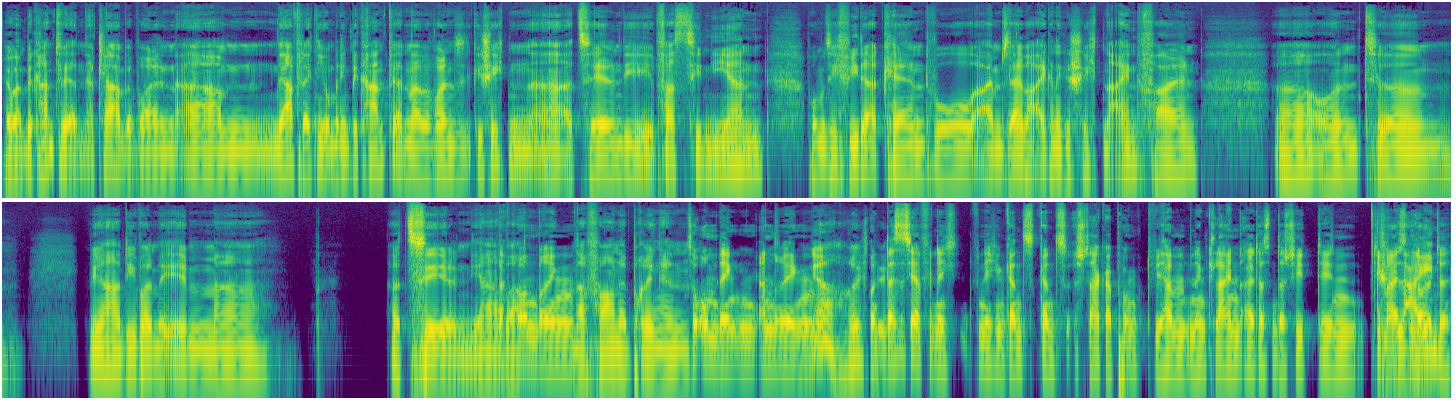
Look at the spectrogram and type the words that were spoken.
wir wollen bekannt werden, ja klar. Wir wollen, ähm, ja, vielleicht nicht unbedingt bekannt werden, aber wir wollen Geschichten äh, erzählen, die faszinieren, wo man sich wiedererkennt, wo einem selber eigene Geschichten einfallen. Äh, und ähm, ja, die wollen wir eben äh, erzählen, ja, Nach aber vorn bringen, nach vorne bringen. zu umdenken, anregen. Ja, richtig. Und das ist ja, finde ich, finde ich, ein ganz, ganz starker Punkt. Wir haben einen kleinen Altersunterschied, den die meisten Klein? Leute,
